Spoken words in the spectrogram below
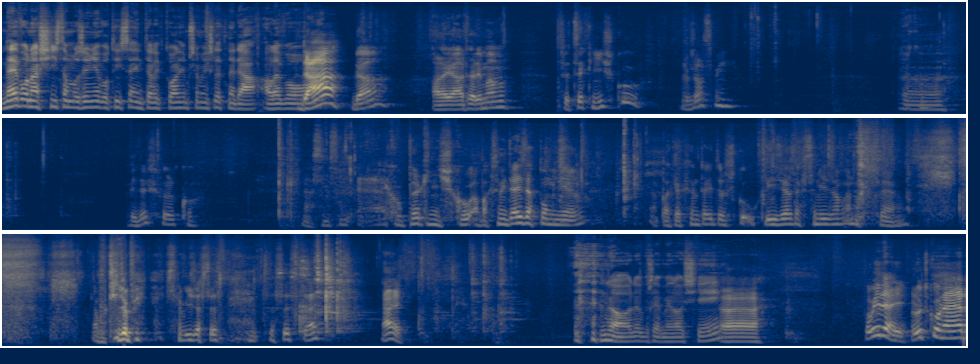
Ne o naší, samozřejmě o té se intelektuálně přemýšlet nedá, ale o... Dá, dá. Ale já tady mám přece knížku. Nevzal jsi mi? ji? Uh, vydrž chvilku. Já jsem si eh, koupil knížku a pak jsem ji tady zapomněl. A pak, jak jsem tady trošku uklízel, tak jsem ji znovu našel. A od té doby jsem ji zase, zase ztratil. No, dobře, Miloši. Uh, povídej, Luďku, ne,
